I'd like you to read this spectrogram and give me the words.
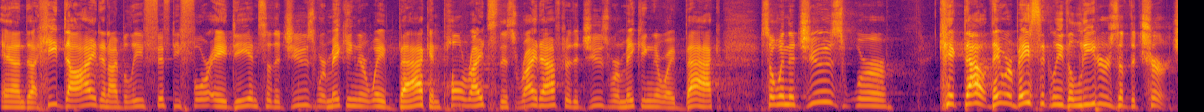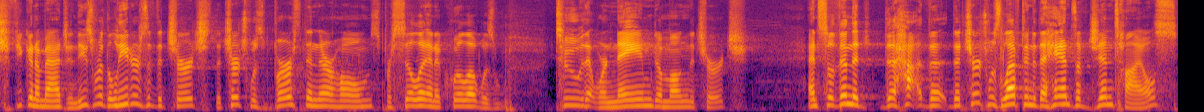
and uh, he died in, I believe, 54 AD. And so the Jews were making their way back. And Paul writes this right after the Jews were making their way back. So when the Jews were kicked out, they were basically the leaders of the church, if you can imagine. These were the leaders of the church. The church was birthed in their homes. Priscilla and Aquila was two that were named among the church. And so then the, the, the, the church was left into the hands of Gentiles.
